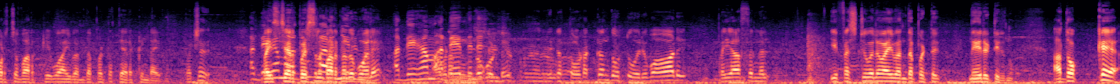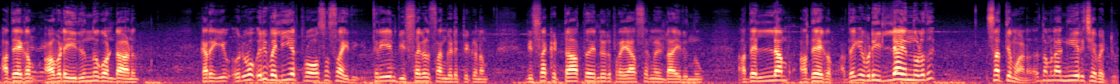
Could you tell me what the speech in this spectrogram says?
കുറച്ച് വർക്കുമായി ബന്ധപ്പെട്ട തിരക്കുണ്ടായിരുന്നു. പക്ഷേ വൈസ് ചെയർപേഴ്സൺ പറഞ്ഞതുപോലെ അദ്ദേഹം ഇതിന്റെ തുടക്കം തൊട്ട് ഒരുപാട് പ്രയാസങ്ങൾ ഈ ഫെസ്റ്റിവലുമായി ബന്ധപ്പെട്ട് നേരിട്ടിരുന്നു. അതൊക്കെ അദ്ദേഹം അവിടെ ഇരുന്നു കൊണ്ടാണ് കാരണം ഈ ഒരു ഒരു വലിയ പ്രോസസ്സായത് ഇത്രയും വിസകൾ സംഘടിപ്പിക്കണം വിസ കിട്ടാത്തതിന്റെ ഒരു പ്രയാസങ്ങൾ ഉണ്ടായിരുന്നു. അതെല്ലാം അദ്ദേഹം അദ്ദേഹം ഇവിടെ ഇല്ല എന്നുള്ളത് സത്യമാണ്. അത് നമ്മൾ അംഗീകരിച്ചേ പറ്റൂ.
